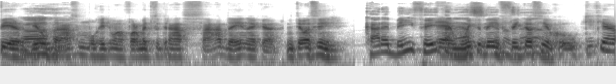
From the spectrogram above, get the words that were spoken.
Perder Aham. o braço, morrer de uma forma desgraçada aí, né, cara? Então, assim, Cara, é bem feita, é né, muito bem cenas, feito. né? Assim, o que, que é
